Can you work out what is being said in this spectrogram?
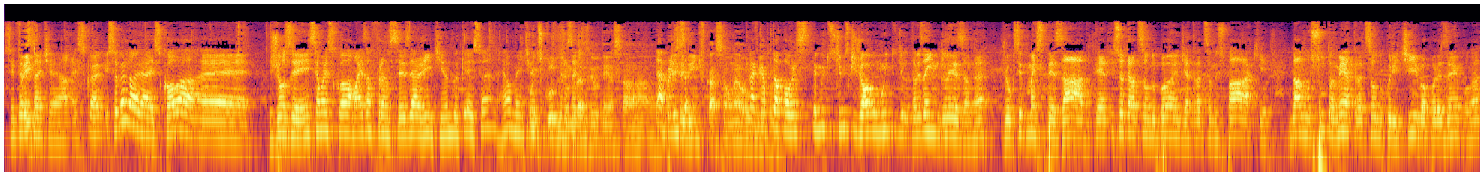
Isso é interessante. é, é- isso é verdade. A escola é, joseense é uma escola mais a francesa e a argentina do que isso é realmente Muitos clubes no interessante. Brasil têm essa, É, essa isso- identificação, né? Na capital paulista tem muitos times que jogam muito, de- talvez a inglesa, né? Jogo sempre mais pesado. tem- isso é a tradição do Band, a tradição do SPAC. Lá no sul também a tradição do Curitiba, por exemplo, né?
